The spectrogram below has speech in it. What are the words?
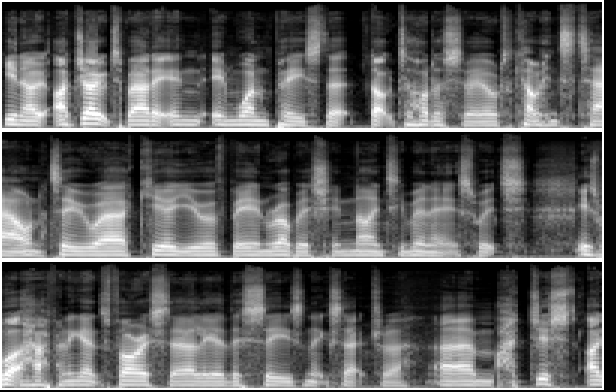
you know, I joked about it in, in one piece that Dr. Huddersfield coming to town to uh, cure you of being rubbish in 90 minutes, which is what happened against Forest earlier this season, etc. Um, I just, I,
